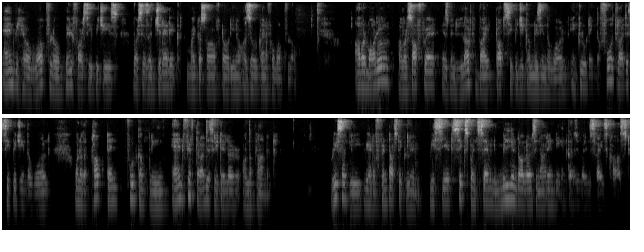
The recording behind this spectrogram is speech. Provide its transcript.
and we have a workflow built for CPGs versus a generic Microsoft or you know Azure kind of a workflow. Our model, our software has been loved by top CPG companies in the world, including the fourth largest CPG in the world, one of the top 10 food company, and fifth largest retailer on the planet. Recently, we had a fantastic win. We saved $6.7 million in R&D and consumer insights cost,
